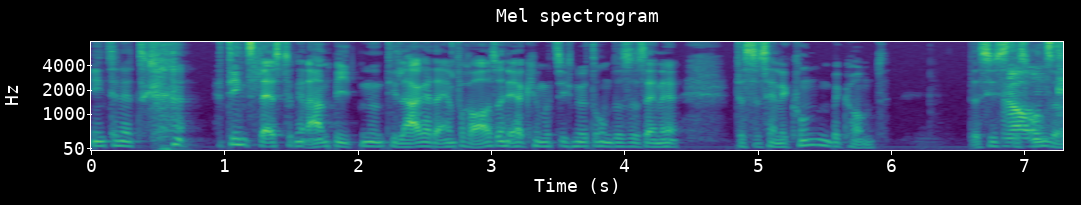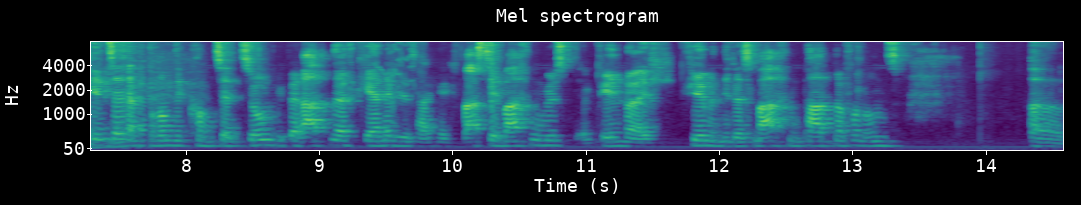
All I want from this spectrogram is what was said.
Internetdienstleistungen anbieten und die lagert er einfach aus und er kümmert sich nur darum, dass er seine, dass er seine Kunden bekommt. Das ist genau, das uns geht es einfach um die Konzeption. Wir beraten euch gerne, wir sagen euch, was ihr machen müsst, empfehlen euch Firmen, die das machen, Partner von uns. Äh,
